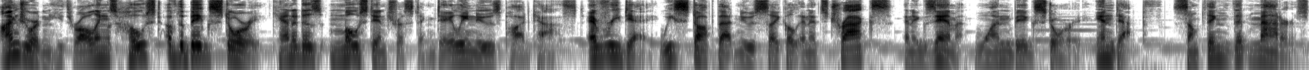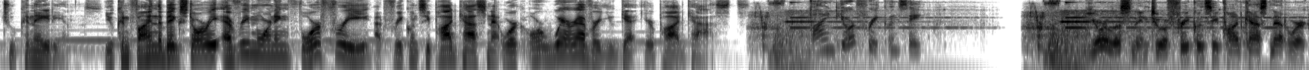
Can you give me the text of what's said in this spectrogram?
I'm Jordan Heath Rawlings, host of The Big Story, Canada's most interesting daily news podcast. Every day, we stop that news cycle in its tracks and examine one big story in depth, something that matters to Canadians. You can find The Big Story every morning for free at Frequency Podcast Network or wherever you get your podcasts. Find your frequency. You're listening to a Frequency Podcast Network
